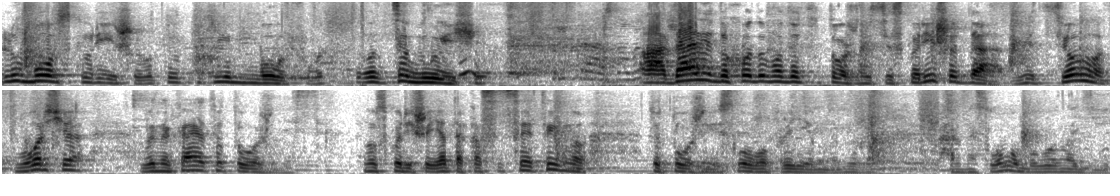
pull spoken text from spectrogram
Любов скоріше, от тут любов, от, от це ближче. А далі доходимо до тотожності. Скоріше, так. Да, від цього творча виникає тотожність. Ну, скоріше, я так асоціативно тотожність, слово приємне дуже. Гарне слово було надія.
